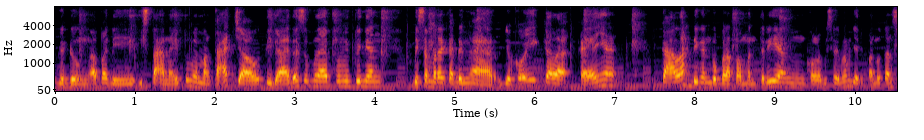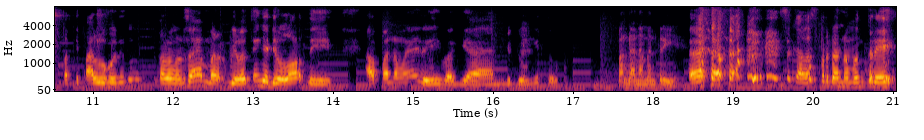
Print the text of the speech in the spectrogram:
gedung apa di istana itu memang kacau. Tidak ada sebenarnya pemimpin yang bisa mereka dengar. Jokowi kalah kayaknya kalah dengan beberapa menteri yang kalau bisa memang menjadi panutan seperti Pak Luhut itu kalau menurut saya pilotnya jadi lord di apa namanya di bagian gedung itu. Perdana menteri. Sekelas perdana menteri.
